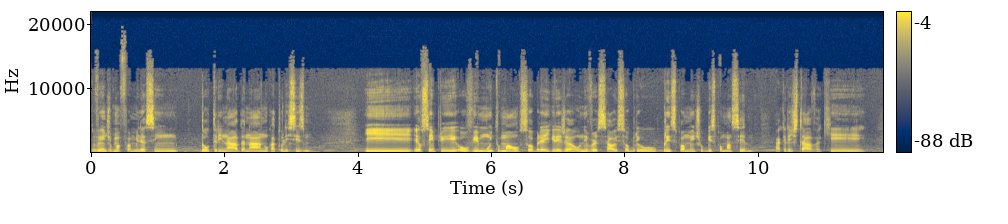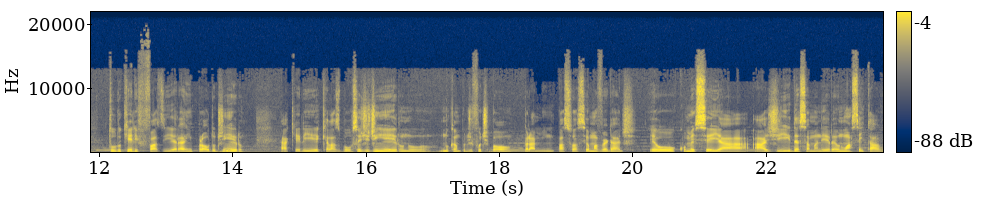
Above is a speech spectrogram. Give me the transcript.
Eu venho de uma família assim doutrinada na, no catolicismo. E eu sempre ouvi muito mal sobre a Igreja Universal e sobre o, principalmente o Bispo Macedo. Acreditava que tudo que ele fazia era em prol do dinheiro. Aquele, aquelas bolsas de dinheiro no, no campo de futebol, para mim passou a ser uma verdade eu comecei a, a, agir dessa maneira. Eu não aceitava.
